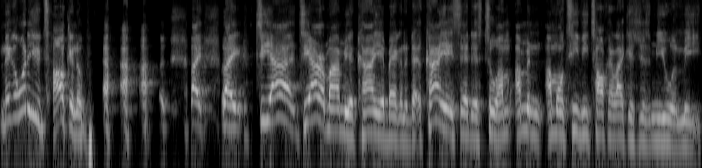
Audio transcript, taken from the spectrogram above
"Nigga, what are you talking about?" like, like T.I. T.I. remind me of Kanye back in the day. Kanye said this too. I'm, I'm in, I'm on TV talking like it's just you and me.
